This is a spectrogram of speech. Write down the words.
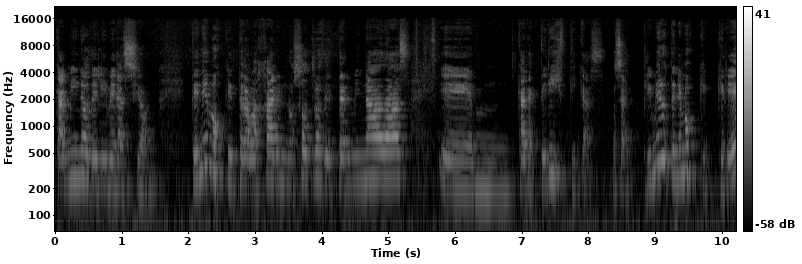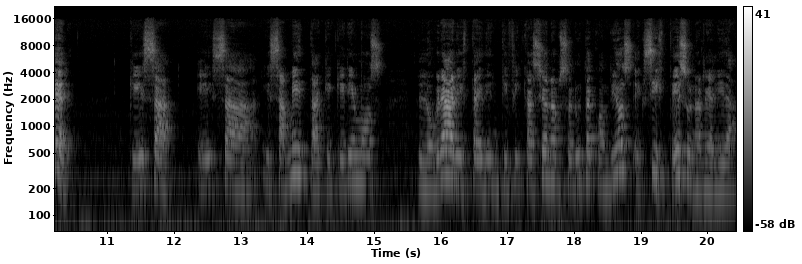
camino de liberación tenemos que trabajar en nosotros determinadas eh, características. O sea, primero tenemos que creer que esa, esa, esa meta que queremos lograr, esta identificación absoluta con Dios, existe, es una realidad.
